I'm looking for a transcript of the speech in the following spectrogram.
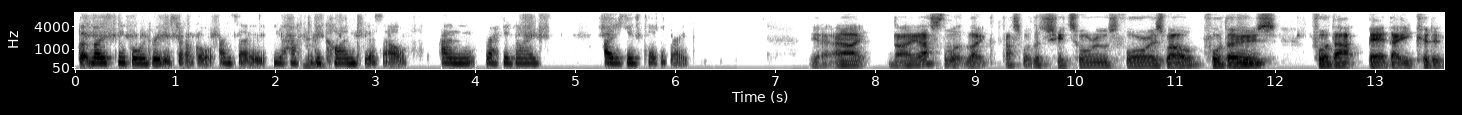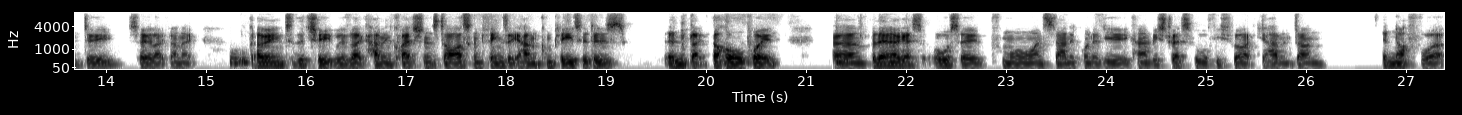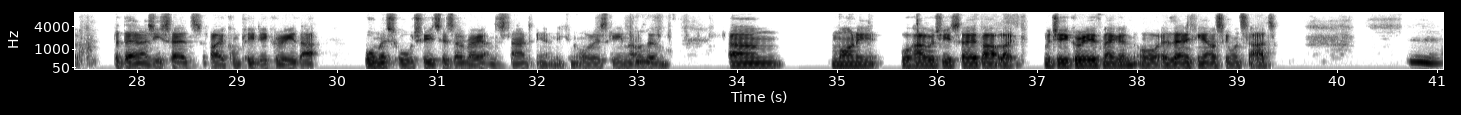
but most people would really struggle. And so you have to be mm. kind to yourself and recognize I just need to take a break. Yeah, and I, I that's what like that's what the tutorials for as well for mm. those mm. for that bit that you couldn't do. So like I know going to the cheat with like having questions to ask and things that you haven't completed is and like the whole point. Um, but then I guess also from a more understanding point of view, it can be stressful if you feel like you haven't done enough work. But then, as you said, I completely agree that almost all tutors are very understanding and you can always email them. Um, Marnie, well, how would you say about like, would you agree with Megan or is there anything else you want to add? Hmm.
